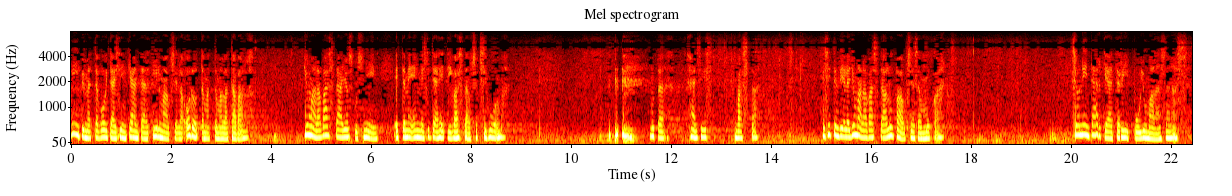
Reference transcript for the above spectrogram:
viipymättä voitaisiin kääntää ilmauksella odottamattomalla tavalla. Jumala vastaa joskus niin, että me emme sitä heti vastaukseksi huomaa. Mutta hän siis vastaa. Ja sitten vielä Jumala vastaa lupauksensa mukaan. Se on niin tärkeää, että riippuu Jumalan sanassa.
